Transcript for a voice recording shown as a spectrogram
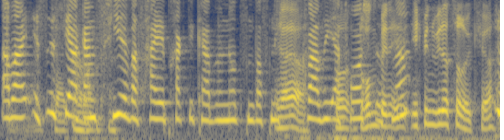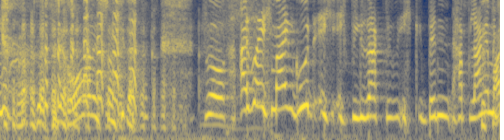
Aber es ist ja ganz viel, was Heilpraktiker benutzen, was nicht Ja, ja. quasi erforscht drum bin ist, ne? ich, ich bin wieder zurück. Ja. der Roman ist schon wieder. So, also ich meine, gut, ich, ich, wie gesagt, ich bin, habe lange Das mit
